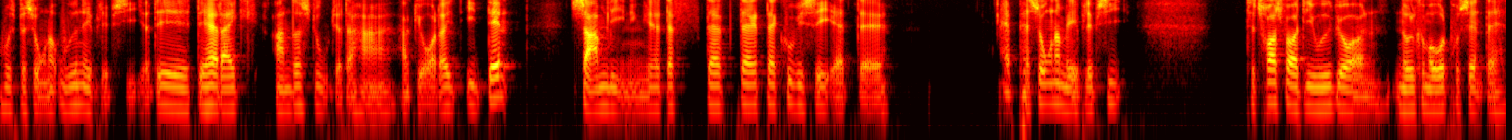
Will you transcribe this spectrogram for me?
hos personer uden epilepsi, og det, det har der ikke andre studier, der har, har gjort. Og i, i den sammenligning, ja, der, der, der, der kunne vi se, at, øh, at personer med epilepsi, til trods for, at de udgjorde 0,8 procent af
